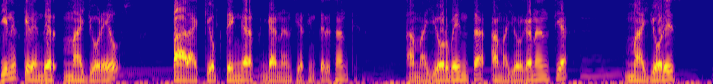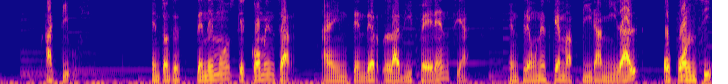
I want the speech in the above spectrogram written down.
tienes que vender mayoreos para que obtengas ganancias interesantes. A mayor venta, a mayor ganancia, mayores activos. Entonces tenemos que comenzar a entender la diferencia entre un esquema piramidal o Ponzi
